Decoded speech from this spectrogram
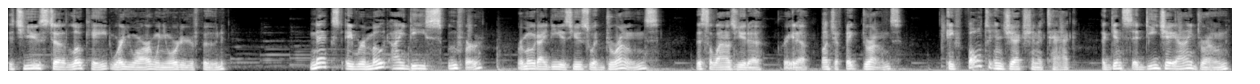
that's used to locate where you are when you order your food. Next, a remote ID spoofer. Remote ID is used with drones. This allows you to create a bunch of fake drones. A fault injection attack against a DJI drone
